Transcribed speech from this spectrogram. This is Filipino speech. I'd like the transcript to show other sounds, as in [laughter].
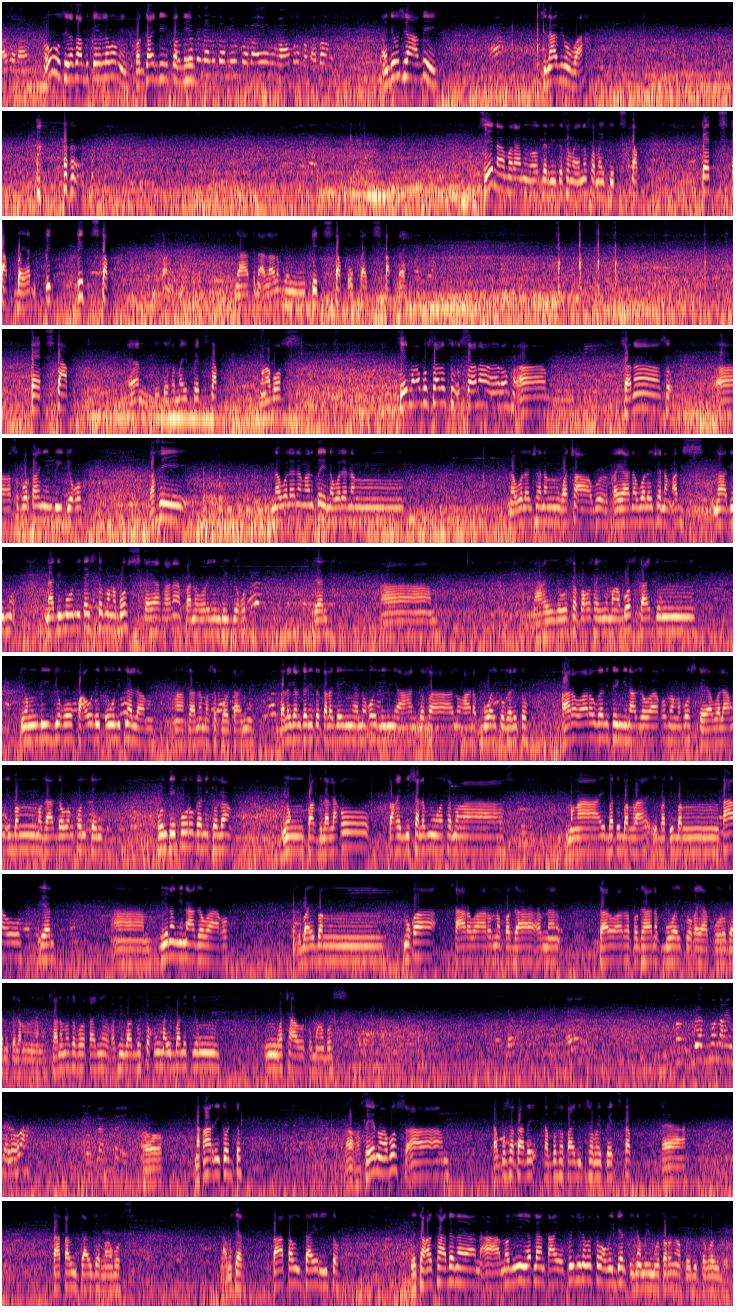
Ah, gano'n? Oo, sinasabi ko nila ma'am eh. Pagka hindi, pag... Sabi nga pinalitan mo yung babae yung hapon, matabang. Ay, hindi mo sinabi eh. Ha? Sinabi mo ba? [laughs] so yun ah, maraming order dito sa may, ano, sa may pit stop. Pet stop ba yan? Pit, pit stop. Tang. Hindi natin alam kung pit stop o pet stop eh. Pet stop. Ayan, dito sa may pet stop. Mga boss. So yun mga boss, sana, sana ano, ah, sana su ah, suportahan yung video ko. Kasi nawala ng ano to eh, nawala ng nawalan siya ng watch hour kaya nawalan siya ng ads na demo na demonetize to mga boss kaya sana panoorin yung video ko yan um, nakikiusap ako sa inyo mga boss kahit yung yung video ko paulit-ulit na lang. Ah, sana masuportahan nyo. Talagang ganito talaga yung ano ko linyahan ko sa ano hanap buhay ko ganito. Araw-araw ganito yung ginagawa ko mga boss. Kaya wala akong ibang magagawang content. Kundi puro ganito lang. Yung paglalako pakikisalamuha sa mga mga iba't ibang iba't ibang tao. Yan. Um, yun ang ginagawa ko. Iba-ibang muka sa araw-araw na pag na, sa araw-araw na paghanap buhay ko kaya puro ganito lang ang ano. Sana masuportahan nyo kasi ba gusto kong maibalik yung, yung watch hour ko mga boss. Mag-vlog muna kayong dalawa. Mag-vlog to eh. Oo. Naka-record to. Ah, kasi yan mga boss, um, tapos na tayo, tapos na tayo dito sa may pet stop. Kaya tatawid tayo dyan mga boss. Salamat sir. Tatawid tayo rito. Yan sa kalsada na yan, ah, mag-iingat lang tayo. Pwede naman tumawid dyan. Tingnan mo yung motor nga, pwede tumawid. Eh.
